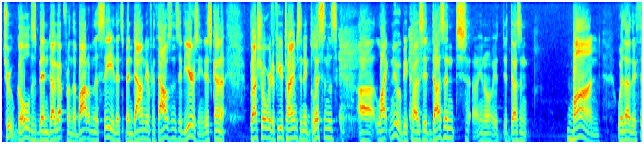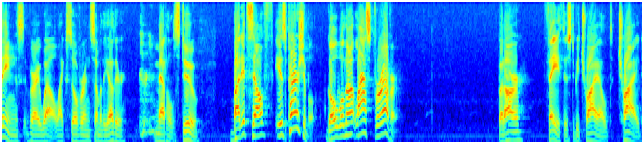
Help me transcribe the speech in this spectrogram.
true. Gold has been dug up from the bottom of the sea that's been down there for thousands of years, and you just kind of brush over it a few times and it glistens uh, like new because it doesn't, uh, you know, it, it doesn't bond with other things very well, like silver and some of the other metals do. But itself is perishable. Gold will not last forever. But our faith is to be trialed, tried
